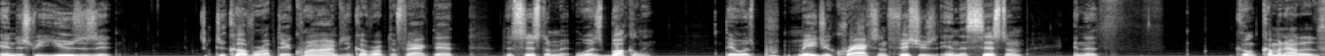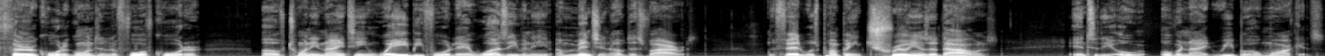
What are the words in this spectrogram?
industry uses it to cover up their crimes and cover up the fact that the system was buckling. There was major cracks and fissures in the system in the th- coming out of the third quarter going to the fourth quarter of 2019 way before there was even a mention of this virus. The Fed was pumping trillions of dollars into the over, overnight repo markets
